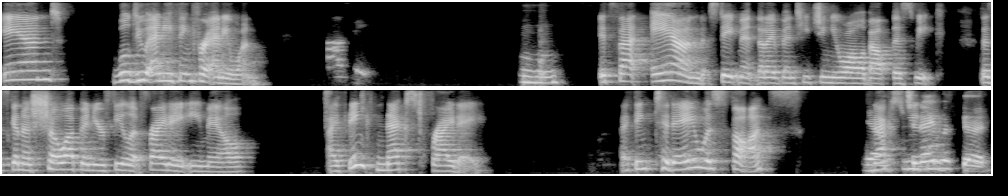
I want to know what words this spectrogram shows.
and will do anything for anyone. Mm-hmm. It's that and statement that I've been teaching you all about this week that's going to show up in your Feel It Friday email, I think next Friday. I think today was thoughts. Yeah, next today was good.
